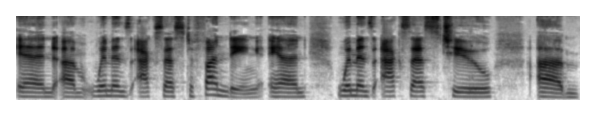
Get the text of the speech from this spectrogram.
in um, women's access to funding and women's access to. Um,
